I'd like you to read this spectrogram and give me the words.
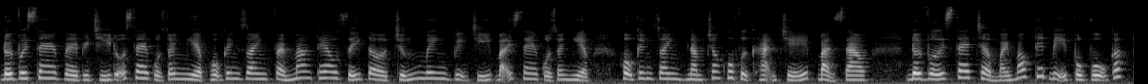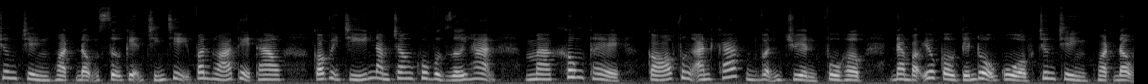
Đối với xe về vị trí đỗ xe của doanh nghiệp, hộ kinh doanh phải mang theo giấy tờ chứng minh vị trí bãi xe của doanh nghiệp, hộ kinh doanh nằm trong khu vực hạn chế bản sao. Đối với xe chở máy móc thiết bị phục vụ các chương trình hoạt động sự kiện chính trị, văn hóa thể thao có vị trí nằm trong khu vực giới hạn mà không thể có phương án khác vận chuyển phù hợp, đảm bảo yêu cầu tiến độ của chương trình hoạt động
